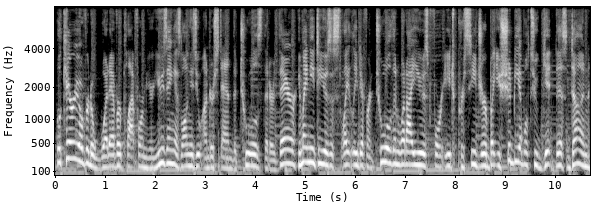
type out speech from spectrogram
will carry over to whatever platform you're using as long as you understand the tools that are there. You might need to use a slightly different tool than what I used for each procedure, but you should be able to get this done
